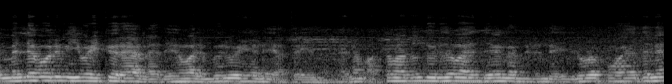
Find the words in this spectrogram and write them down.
എം എൽ എ പോലും ഈ വഴിക്ക് വരാറില്ല. അദ്ദേഹം അലമ്പൂർ വഴിയാണ് യാത്ര ചെയ്യുന്നത്. കാരണം അത്രമാത്രം ദുരിതമായി അദ്ദേഹം കണ്ടിട്ടുണ്ട്. ഇതിലൂടെ പോയാൽ തന്നെ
